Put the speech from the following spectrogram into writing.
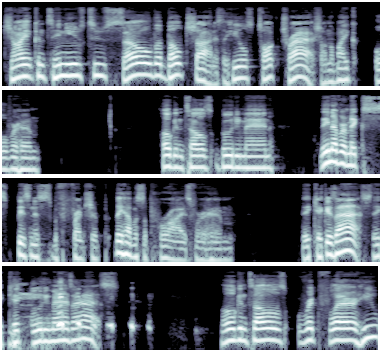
Giant continues to sell the belt shot as the heels talk trash on the mic over him. Hogan tells Booty Man they never mix business with friendship. They have a surprise for him. They kick his ass. They kick Booty Man's ass. Hogan tells Ric Flair he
